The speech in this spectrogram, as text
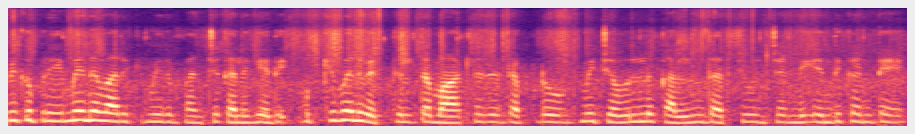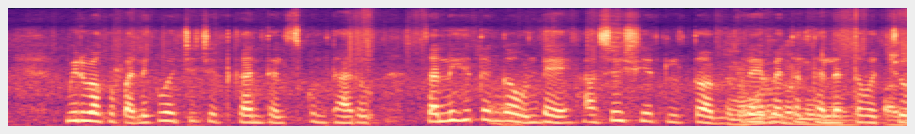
మీకు ప్రియమైన వారికి మీరు పంచగలిగేది ముఖ్యమైన వ్యక్తులతో మాట్లాడేటప్పుడు మీ చెవులను కళ్ళను తెరిచి ఉంచండి. ఎందుకంటే మీరు ఒక పనికి వచ్చే చిట్కాన్ని తెలుసుకుంటారు. సన్నిహితంగా ఉండే అసోసియేట్లతో అభిప్రాయ తలెత్తవచ్చు.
